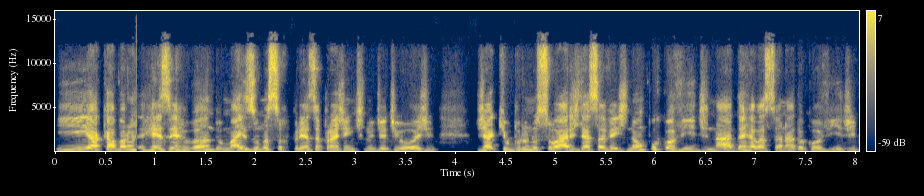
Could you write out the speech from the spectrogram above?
e acabaram reservando mais uma surpresa para a gente no dia de hoje, já que o Bruno Soares, dessa vez não por Covid, nada relacionado ao Covid,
